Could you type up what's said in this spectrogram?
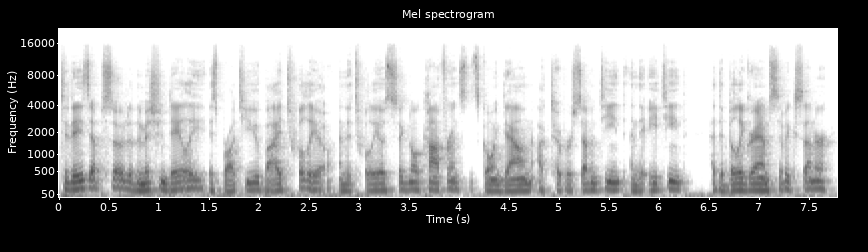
Today's episode of the Mission Daily is brought to you by Twilio and the Twilio Signal Conference that's going down October 17th and the 18th at the Billy Graham Civic Center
